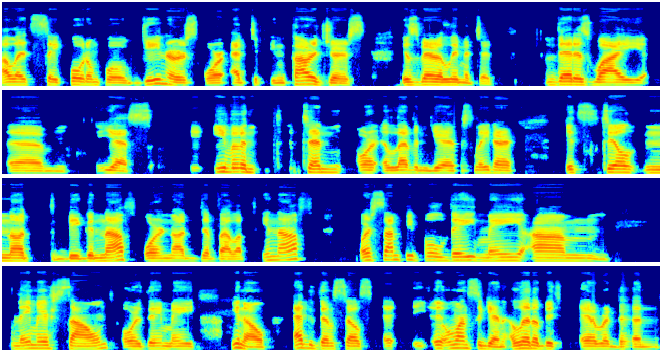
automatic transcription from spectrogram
uh, let's say quote unquote gainers or active encouragers is very limited that is why um, yes even 10 or 11 years later it's still not big enough or not developed enough or some people they may um they may sound or they may you know act themselves uh, once again a little bit arrogant.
